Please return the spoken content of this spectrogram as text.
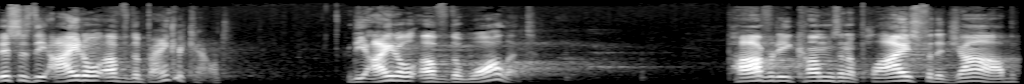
This is the idol of the bank account, the idol of the wallet. Poverty comes and applies for the job.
